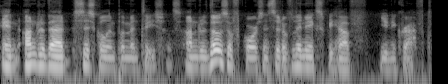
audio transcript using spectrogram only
And under that, syscall implementations. Under those, of course, instead of Linux, we have Unikraft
